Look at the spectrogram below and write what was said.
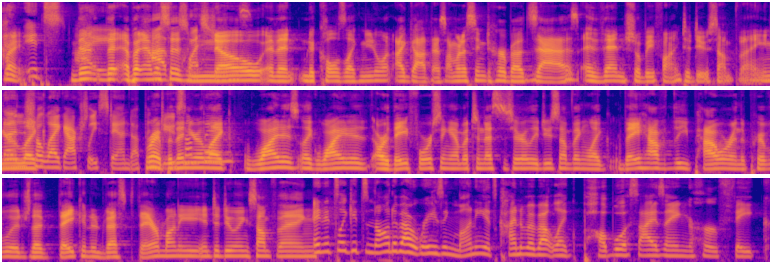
I- Right. it's There- I then- but Emma says questions. no, and then Nicole's like, you know what? I got this. I'm gonna sing to her about Zazz, and then she'll be fine to do something. And Then you're like, she'll like actually stand up and right? But then you're like, why does like why did, are they forcing Emma to necessarily do something? Like they have the power and the privilege that they can invest their money into doing something. And it's like it's not about raising money. It's kind of about like publicizing her fake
